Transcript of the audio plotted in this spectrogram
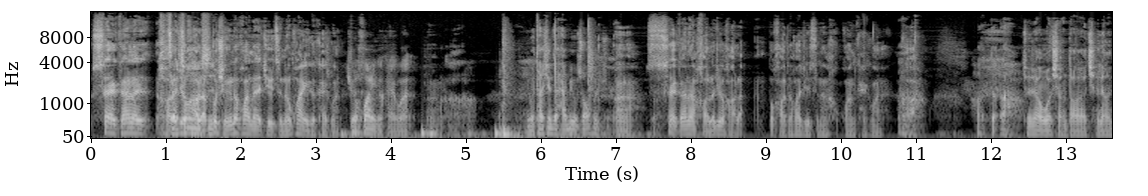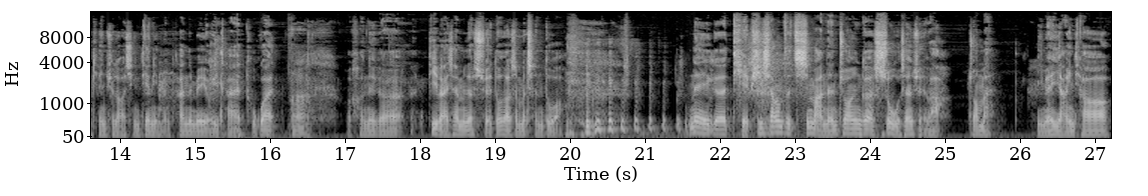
晒干了好了就好了，不行的话呢，就只能换一个开关了，就换一个开关啊。因为它现在还没有装回去啊，晒干了好了就好了，不好的话就只能换开关了，好吧？好的啊，这让我想到了前两天去老秦店里面，他那边有一台途观啊，我靠，那个地板下面的水多到什么程度啊？那个铁皮箱子起码能装一个十五升水吧，装满，里面养一条。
